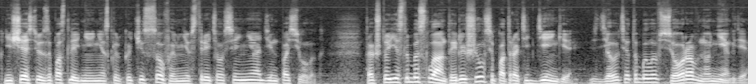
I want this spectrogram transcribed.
К несчастью, за последние несколько часов им не встретился ни один поселок. Так что если бы Слант и решился потратить деньги, сделать это было все равно негде.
